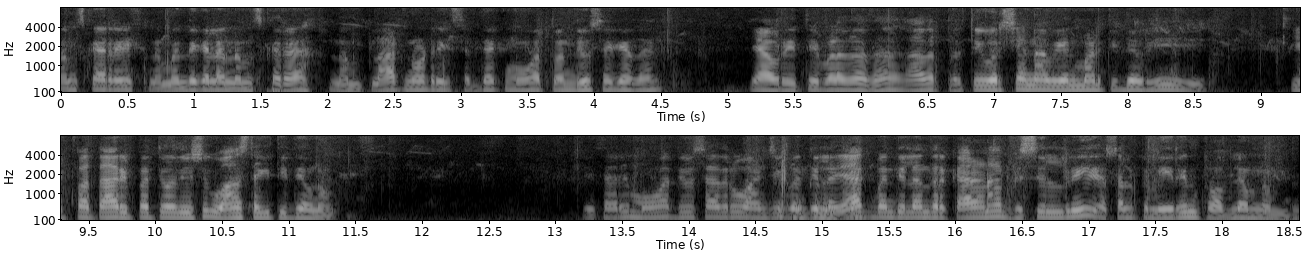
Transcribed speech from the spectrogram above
ನಮಸ್ಕಾರ ರೀ ನಮ್ಮ ಮಂದಿಗೆಲ್ಲ ನಮಸ್ಕಾರ. ನಮ್ಮ ಪ್ಲಾಟ್ ನೋಡ್ರಿ ಸದ್ಯಕ್ಕೆ ಮೂವತ್ತೊಂದು ದಿವಸ ಆಗ್ಯದ. ಯಾವ ರೀತಿ ಬೆಳೆದದ. ಆದ್ರೆ ಪ್ರತಿ ವರ್ಷ ನಾವು ಏನು ಮಾಡ್ತಿದ್ದೇವೆ ರೀ ಇಪ್ಪತ್ತಾರು, ಇಪ್ಪತ್ತೇಳು ದಿವ್ಸಕ್ಕೆ ವಾನ್ಸ್ ತೆಗಿತಿದ್ದೇವೆ ನಾವು. ಈ ಸಾರಿ ಮೂವತ್ತು ದಿವಸ ಆದರೂ ವಾಂಜಿ ಬಂದಿಲ್ಲ. ಯಾಕೆ ಬಂದಿಲ್ಲ ಅಂದ್ರೆ ಕಾರಣ ಬಿಸಿಲ್ರಿ, ಸ್ವಲ್ಪ ನೀರಿನ ಪ್ರಾಬ್ಲಮ್ ನಮ್ಮದು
